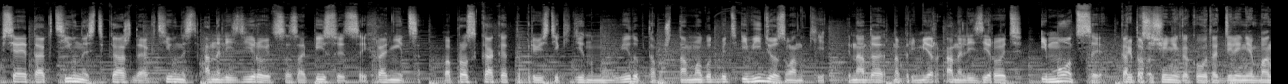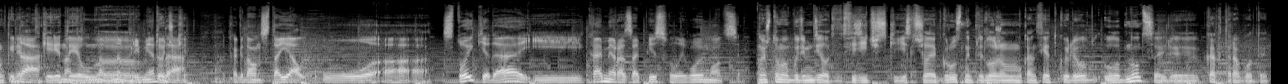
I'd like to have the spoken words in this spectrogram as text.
Вся эта активность, каждая активность анализируется, записывается и хранится. Вопрос, как это привести к единому виду, потому что там могут быть и видеозвонки, и надо, например, анализировать эмоции. При которые... посещении какого-то отделения банка или да, такие ритейл на, на, например, точки. Да когда он стоял у а, стойки, да, и камера записывала его эмоции. Ну что мы будем делать вот физически? Если человек грустный, предложим ему конфетку или улыбнуться, или как это работает?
